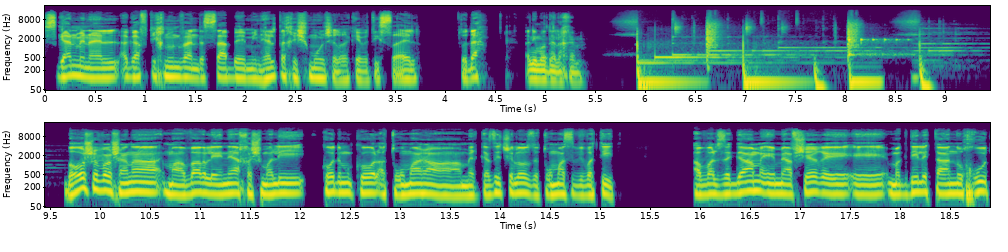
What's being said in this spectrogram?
סגן מנהל אגף תכנון והנדסה במנהלת החשמול של רכבת ישראל. תודה. אני מודה לכם. בראש ובראשונה, מעבר לעיני החשמלי, קודם כל, התרומה המרכזית שלו זה תרומה סביבתית. אבל זה גם אה, מאפשר, אה, אה, מגדיל את הנוחות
